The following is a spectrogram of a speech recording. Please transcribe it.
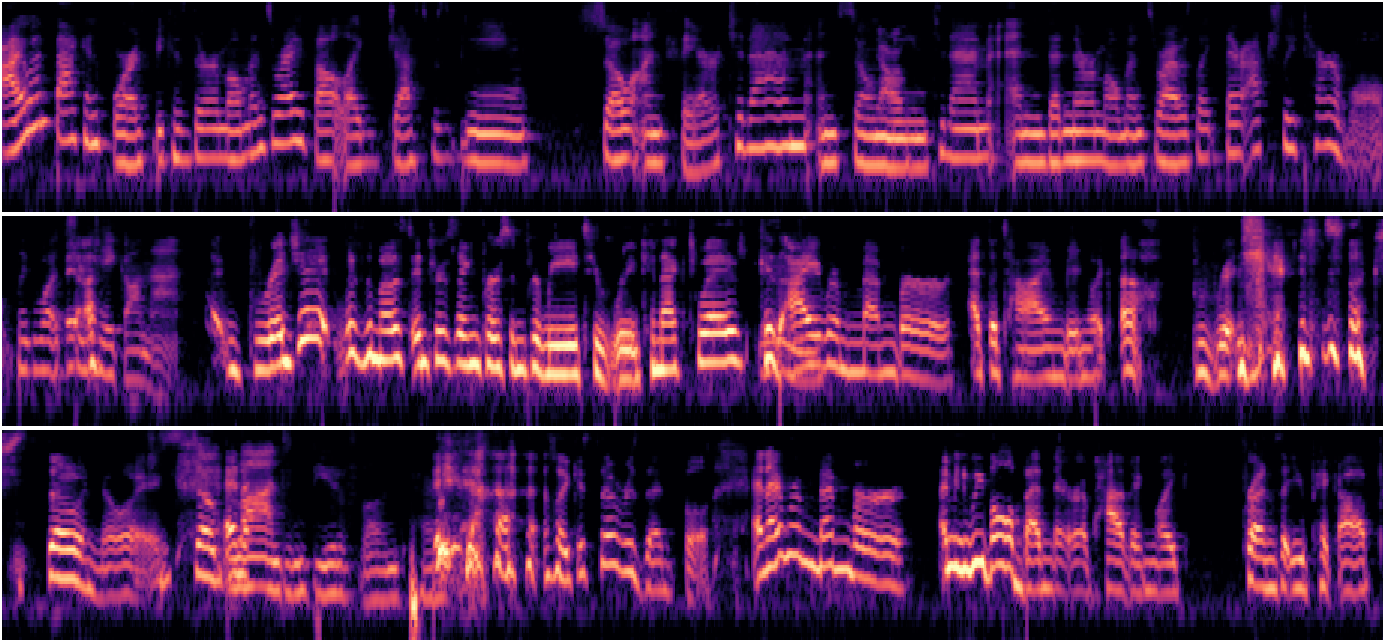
I went back and forth because there were moments where I felt like Jess was being so unfair to them and so Yeah. mean to them. And then there were moments where I was like, they're actually terrible. Like, what's your take on that? Bridget was the most interesting person for me to reconnect with because Mm. I remember at the time being like, ugh, Bridget. like, she's so annoying. She's so And- blonde and beautiful and perfect. Yeah, like it's so resentful. And I remember, I mean, we've all been there of having like friends that you pick up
